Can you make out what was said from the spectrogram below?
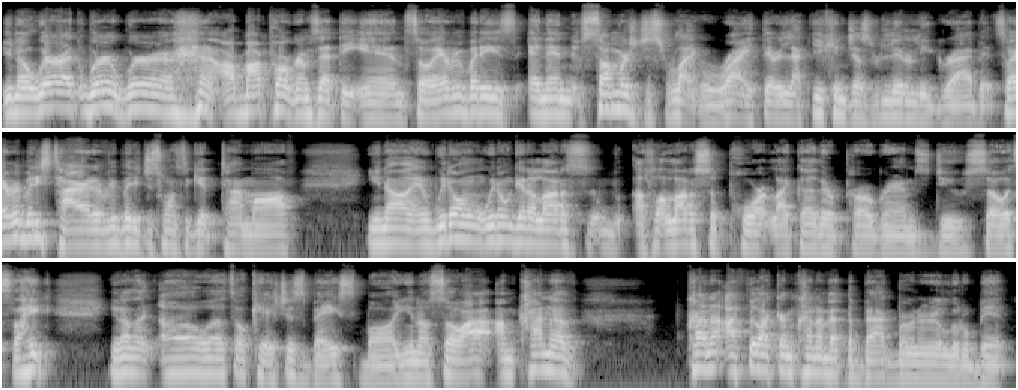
you know, we're at we're we're our my program's at the end, so everybody's and then summer's just like right there, like you can just literally grab it. So everybody's tired. Everybody just wants to get time off you know, and we don't we don't get a lot of a lot of support like other programs do. So it's like, you know, like oh, well, it's okay, it's just baseball, you know. So I, I'm kind of, kind of, I feel like I'm kind of at the back burner a little bit.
